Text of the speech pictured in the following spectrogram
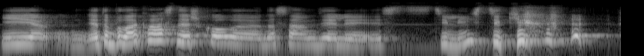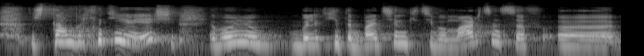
И это была классная школа, на самом деле, стилистики. Потому что там были такие вещи. Я помню, были какие-то ботинки типа Мартинсов, э,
